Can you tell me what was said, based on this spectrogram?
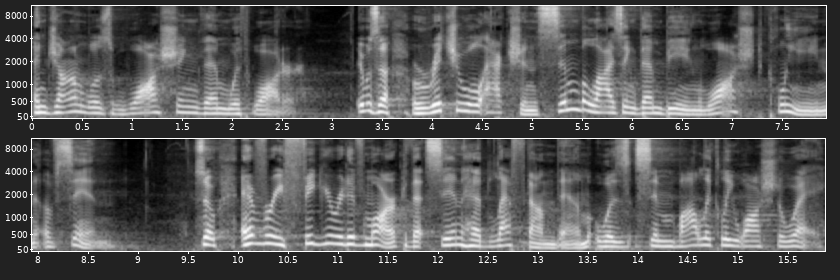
and John was washing them with water. It was a ritual action symbolizing them being washed clean of sin. So every figurative mark that sin had left on them was symbolically washed away.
